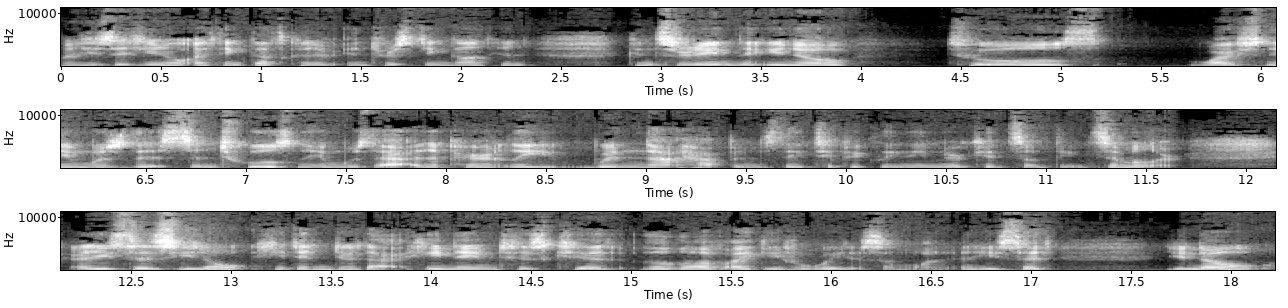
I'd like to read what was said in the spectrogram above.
And he said, you know, I think that's kind of interesting him, considering that, you know, Tool's wife's name was this and Tool's name was that. And apparently, when that happens, they typically name their kid something similar. And he says, you know, he didn't do that. He named his kid the love I gave away to someone. And he said, you know,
